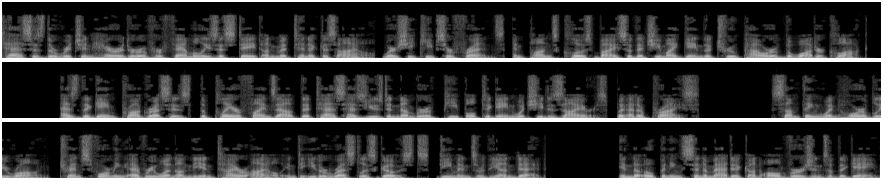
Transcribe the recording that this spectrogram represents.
Tess is the rich inheritor of her family's estate on Matinicus Isle, where she keeps her friends, and pawns close by so that she might gain the true power of the water clock. As the game progresses, the player finds out that Tess has used a number of people to gain what she desires, but at a price. Something went horribly wrong, transforming everyone on the entire isle into either restless ghosts, demons or the undead. In the opening cinematic on all versions of the game,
